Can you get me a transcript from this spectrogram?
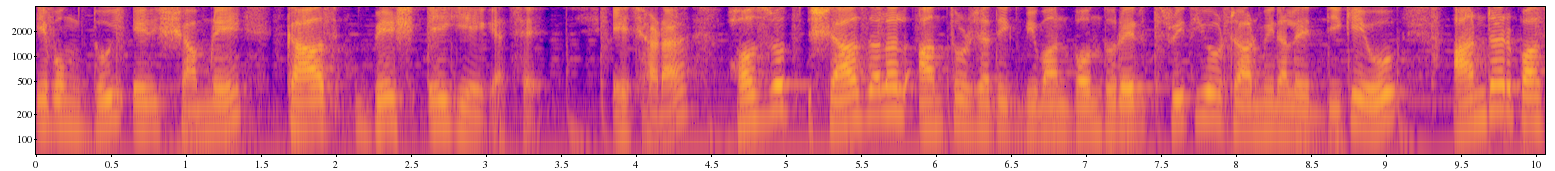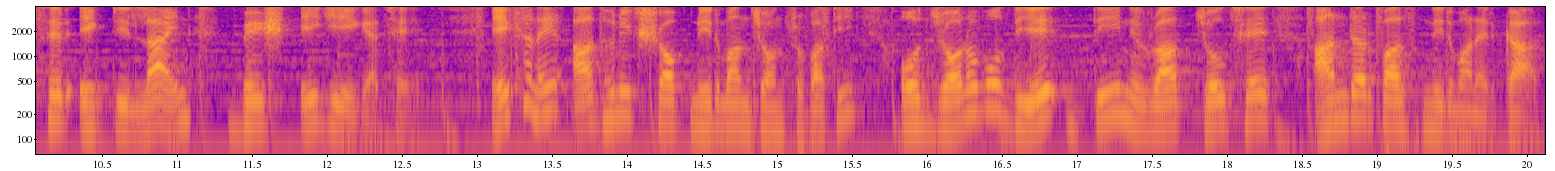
এবং দুই এর সামনে কাজ বেশ এগিয়ে গেছে। এছাড়া হজরত শাহজালাল আন্তর্জাতিক বিমানবন্দরের তৃতীয় টার্মিনালের দিকেও আন্ডারপাসের একটি লাইন বেশ এগিয়ে গেছে। এখানে আধুনিক সব নির্মাণ যন্ত্রপাতি ও জনবল দিয়ে দিন রাত চলছে আন্ডারপাস নির্মাণের কাজ।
